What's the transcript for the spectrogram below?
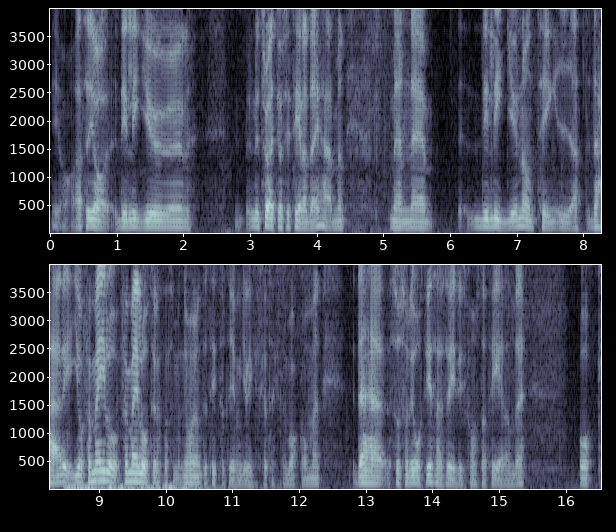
ja alltså jag, det ligger ju... Nu tror jag att jag citerar dig här, men... Men eh, det ligger ju någonting i att det här är... Ja, för, mig, för mig låter detta som... Nu har jag inte tittat i den grekiska texten bakom, men... Det här, så som det återges här så är det ett konstaterande. Och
